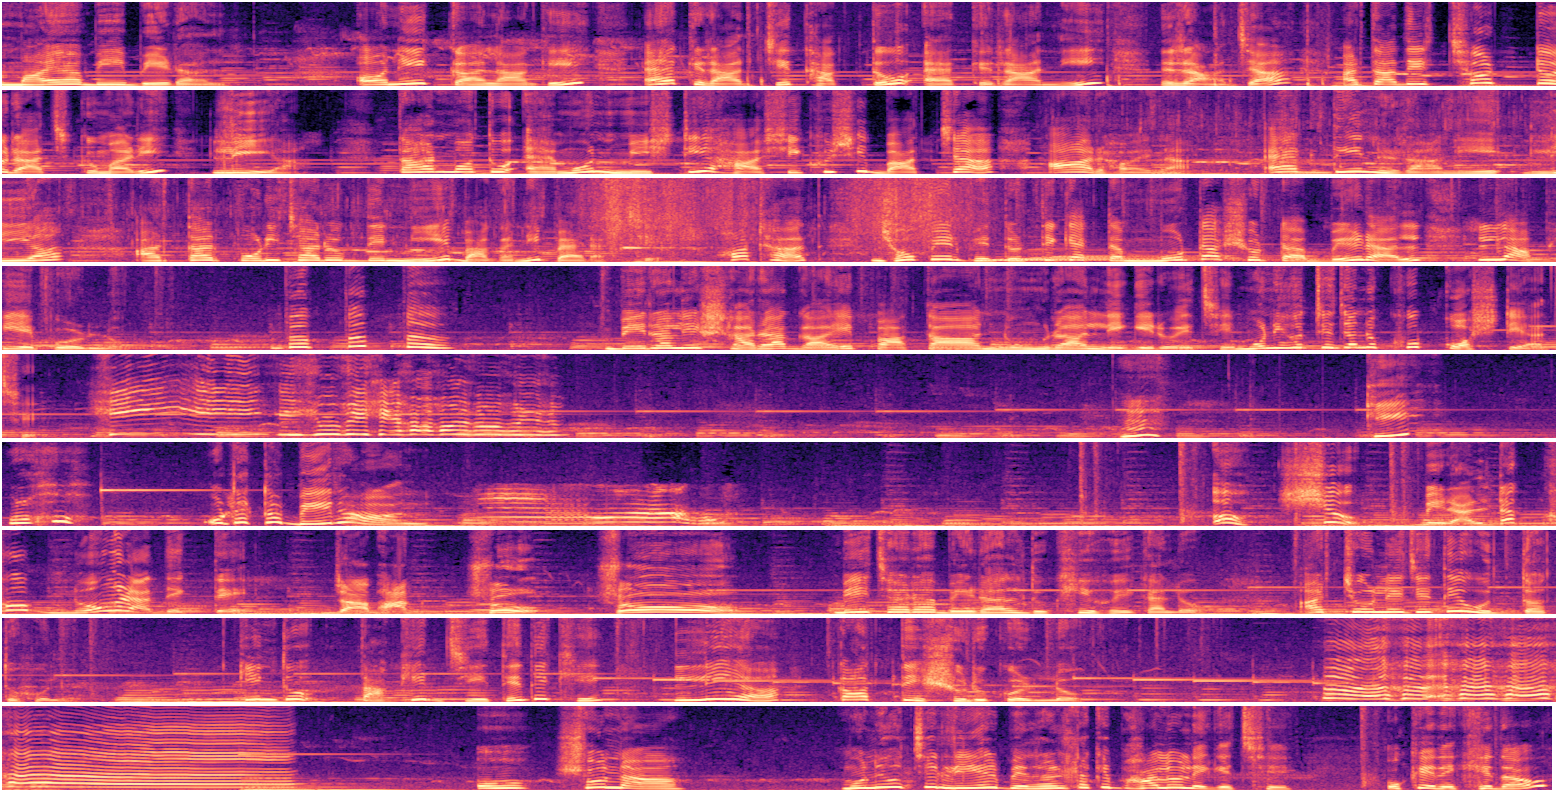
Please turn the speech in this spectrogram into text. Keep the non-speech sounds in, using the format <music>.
মায়াবী বেড়াল। অনেক কাল আগে এক রাজ্যে থাকতো এক রানী, রাজা আর তাদের ছোট্ট রাজকুমারী লিয়া। তার মতো এমন মিষ্টি হাসি খুশি বাচ্চা আর হয় না। একদিন রানী লিয়া আর তার পরিচারকদের নিয়ে বাগানে বেড়াচ্ছে। হঠাৎ ঝোপের ভেতর থেকে একটা মোটা সোটা বেড়াল লাফিয়ে পড়ল। বেড়ালের সারা গায়ে পাতা নোংরা লেগে রয়েছে। মনে হচ্ছে যেন খুব কষ্টে আছে। কি? ওহো ওটা একটা বেড়াল। ও শু বেড়ালটা খুব নোংরা দেখতে। যা ভাগ শু শু। বেচারা বেড়াল দুঃখী হয়ে গেল আর চলে যেতে উদ্যত হলো। কিন্তু তাকে যেতে দেখে লিয়া কাঁদতে শুরু করল। ও শোনা মনে হচ্ছে লিয়ের বেড়ালটাকে ভালো লেগেছে। ওকে রেখে দাও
